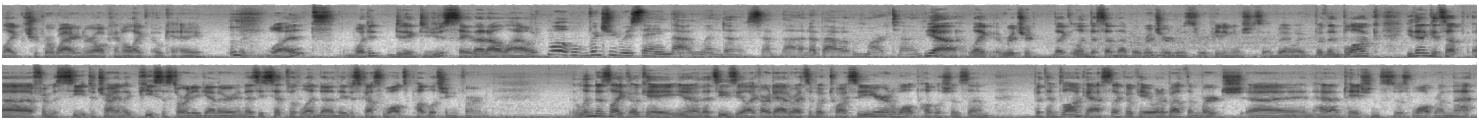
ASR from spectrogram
like Trooper Wagner, are all kind of like, okay, like what? What did did, did you just say that out loud? Well, Richard was saying that Linda said that about Marta. Yeah, like Richard, like Linda said that, but Richard was repeating what she said. But anyway, but then Blanc, he then gets up uh, from his seat to try and like piece the story together. And as he sits with Linda, they discuss Walt's publishing firm. Linda's like, okay, you know, that's easy. Like our dad writes a book twice a year, and Walt publishes them. But then Blanc asks, like, okay, what about the merch uh, and adaptations? Does Walt run that?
